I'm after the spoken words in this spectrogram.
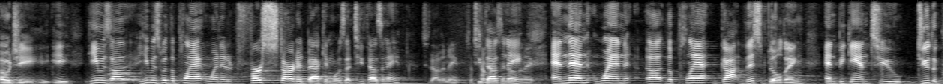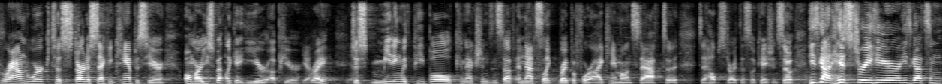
OG. He, he, he, was on, he was with the plant when it first started back in, what was that, 2008? 2008, September 2008. 2008. And then when uh, the plant got this building and began to do the groundwork to start a second campus here, Omar, you spent like a year up here, Yeah. right? Yeah. Just meeting with people, connections and stuff. And that's like right before I came on staff to, to help start this location. So he's got history here. He's got some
